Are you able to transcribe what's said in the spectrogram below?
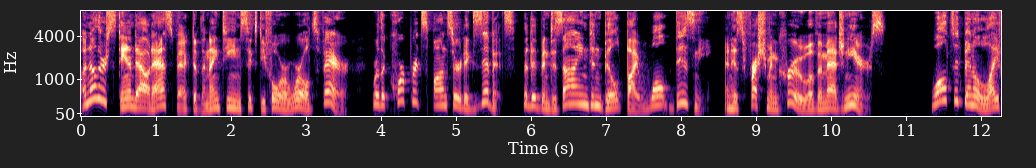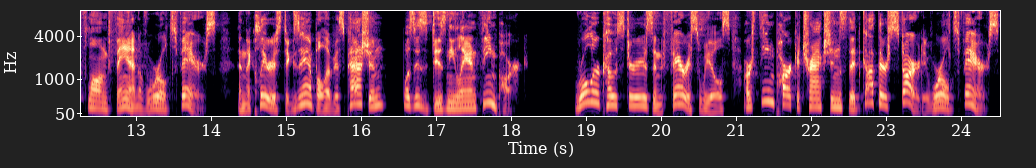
Another standout aspect of the 1964 World's Fair were the corporate sponsored exhibits that had been designed and built by Walt Disney and his freshman crew of Imagineers. Walt had been a lifelong fan of World's Fairs, and the clearest example of his passion was his Disneyland theme park. Roller coasters and Ferris wheels are theme park attractions that got their start at World's Fairs,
